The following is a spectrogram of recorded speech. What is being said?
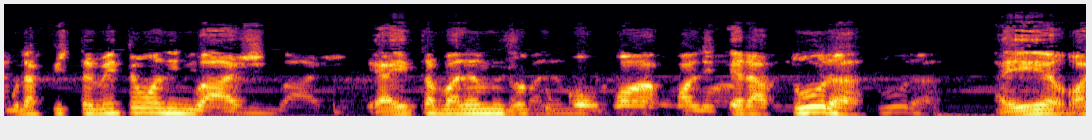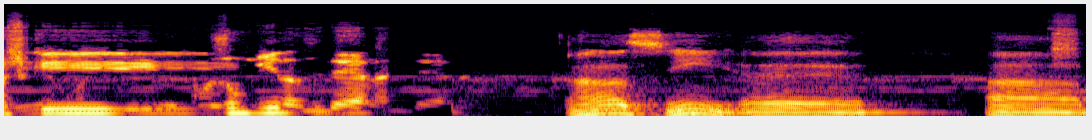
o grafite também tem uma linguagem. E aí, trabalhando junto com, com, a, com a literatura, aí eu acho que combina as ideias, né? Ah, sim. É, a,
